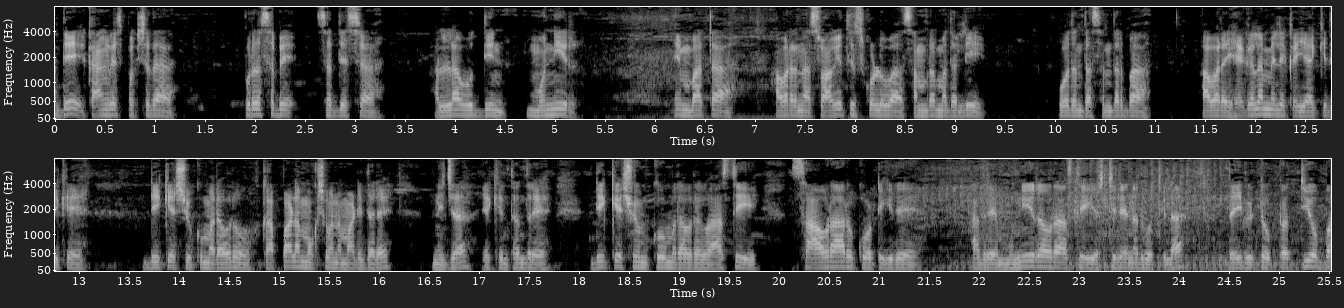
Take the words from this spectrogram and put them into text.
ಅದೇ ಕಾಂಗ್ರೆಸ್ ಪಕ್ಷದ ಪುರಸಭೆ ಸದಸ್ಯ ಅಲ್ಲಾವುದ್ದೀನ್ ಮುನೀರ್ ಎಂಬಾತ ಅವರನ್ನು ಸ್ವಾಗತಿಸಿಕೊಳ್ಳುವ ಸಂಭ್ರಮದಲ್ಲಿ ಹೋದಂಥ ಸಂದರ್ಭ ಅವರ ಹೆಗಲ ಮೇಲೆ ಕೈ ಹಾಕಿದ್ದಕ್ಕೆ ಡಿ ಕೆ ಶಿವಕುಮಾರ್ ಅವರು ಕಪ್ಪಾಳ ಮೋಕ್ಷವನ್ನು ಮಾಡಿದ್ದಾರೆ. ನಿಜ, ಯಾಕೆಂತಂದರೆ ಡಿ ಕೆ ಶಿವಕುಮಾರ್ ಅವರ ಆಸ್ತಿ ಸಾವಿರಾರು ಕೋಟಿಗಿದೆ. ಆದರೆ ಮುನೀರ್ ಅವರ ಆಸ್ತಿ ಎಷ್ಟಿದೆ ಅನ್ನೋದು ಗೊತ್ತಿಲ್ಲ. ದಯವಿಟ್ಟು ಪ್ರತಿಯೊಬ್ಬ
